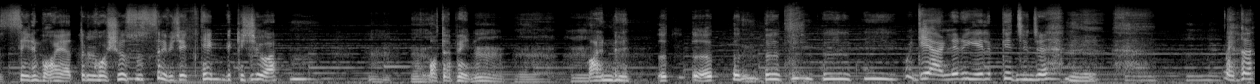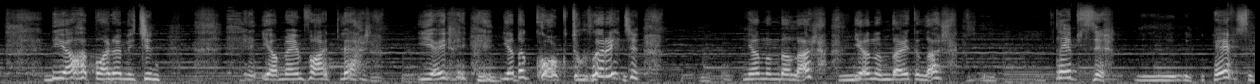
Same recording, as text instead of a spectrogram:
Seni bu hayatta koşulsuz sevecek tek bir kişi var. O da benim. Anne. Diğerleri gelip geçince ya param için ya menfaatler ya, ya da korktukları için yanındalar, yanındaydılar. Hepsi, hepsi,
